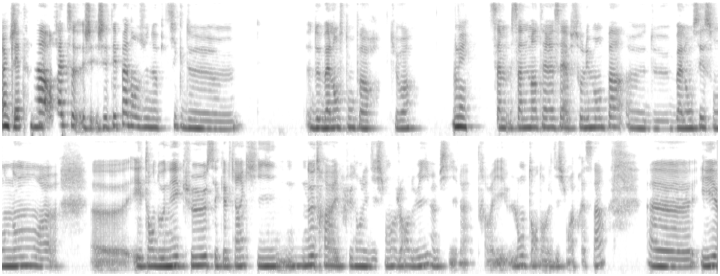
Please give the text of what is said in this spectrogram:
en fait, j'étais pas dans une optique de de balance ton port, tu vois. Oui. Ça, ça ne m'intéressait absolument pas euh, de balancer son nom, euh, euh, étant donné que c'est quelqu'un qui ne travaille plus dans l'édition aujourd'hui, même s'il a travaillé longtemps dans l'édition après ça, et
